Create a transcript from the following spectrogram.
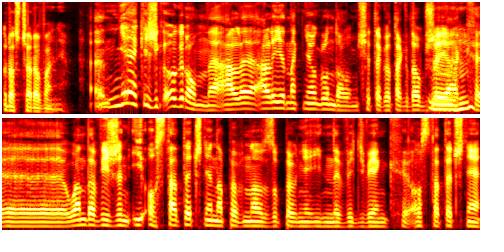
rozczarowanie. Nie jakieś ogromne, ale, ale jednak nie oglądało mi się tego tak dobrze mm -hmm. jak e, WandaVision i ostatecznie na pewno zupełnie inny wydźwięk. Ostatecznie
